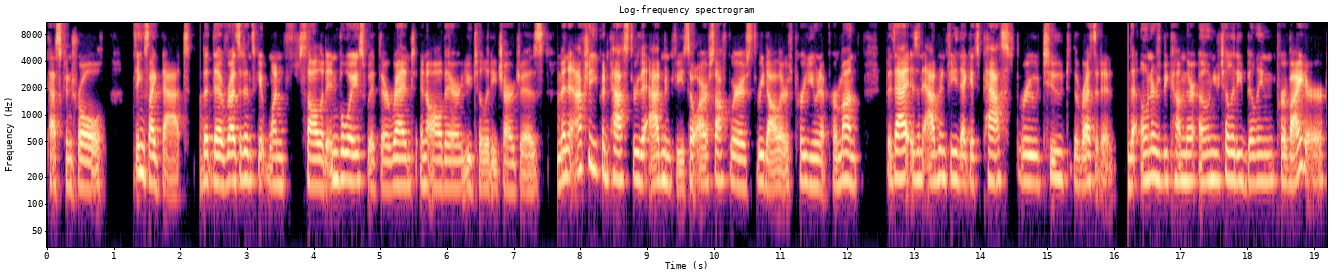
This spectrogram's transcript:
pest control, things like that. But the residents get one solid invoice with their rent and all their utility charges. And actually, you can pass through the admin fee. So our software is $3 per unit per month but that is an admin fee that gets passed through to, to the resident. The owners become their own utility billing provider.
